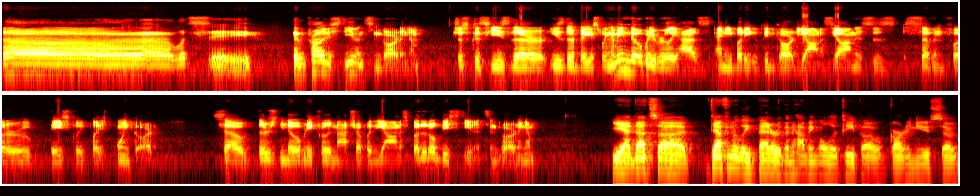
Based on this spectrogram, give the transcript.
Uh, let's see. It would probably be Stephenson guarding him, just because he's their he's their biggest wing. I mean, nobody really has anybody who could guard Giannis. Giannis is a seven footer who basically plays point guard. So there's nobody really match up with Giannis, but it'll be Stephenson guarding him. Yeah, that's uh, definitely better than having Oladipo guarding you. So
